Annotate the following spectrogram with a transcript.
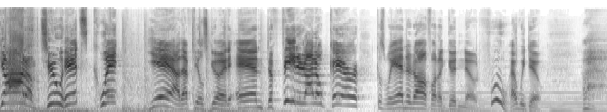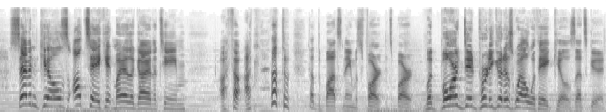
Got him! Two hits, quit! Yeah, that feels good. And defeated, I don't care! Because we ended off on a good note. Whew, how'd we do? Seven kills, I'll take it. My other guy on the team. I thought I thought the, thought the bot's name was Fart. It's Bart. But Borg did pretty good as well with eight kills. That's good.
